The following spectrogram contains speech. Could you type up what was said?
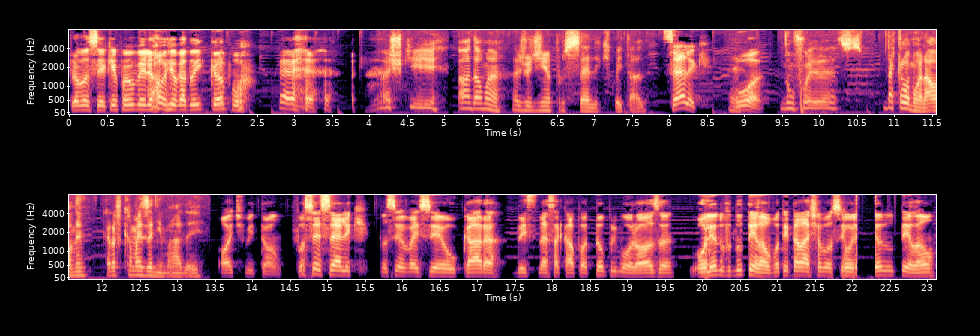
pra você, quem foi o melhor jogador em campo? É, acho que. Ah, dá uma ajudinha pro Selec, coitado. Selec, É. boa. Não foi. é, Dá aquela moral, né? O cara fica mais animado aí. Ótimo, então. Você, Selic, você vai ser o cara desse- dessa capa tão primorosa olhando no telão. Vou tentar achar você olhando no telão.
